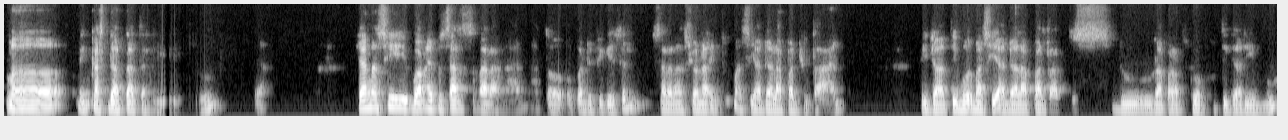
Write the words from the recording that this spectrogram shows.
meringkas data tadi yang masih buang air besar sembarangan atau open defecation secara nasional itu masih ada 8 jutaan. Di Jawa Timur masih ada 800, 823 ribu.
